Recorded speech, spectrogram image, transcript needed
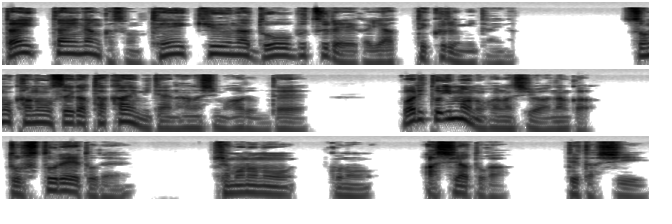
だいたいなんかその低級な動物霊がやってくるみたいなその可能性が高いみたいな話もあるんで、割と今の話はなんか、ドストレートで、獣のこの足跡が出たし、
